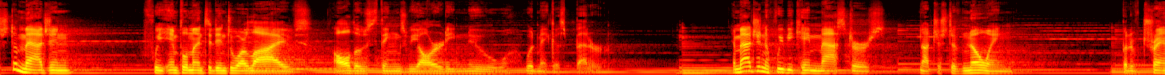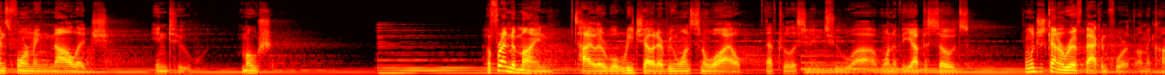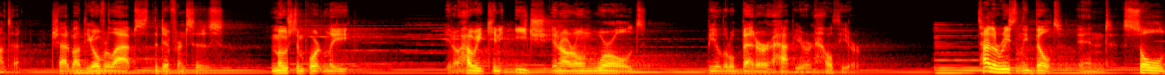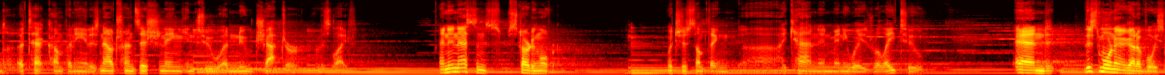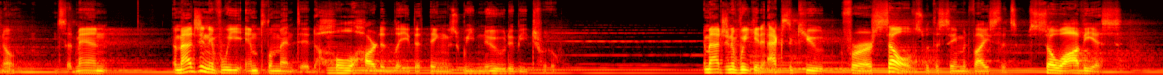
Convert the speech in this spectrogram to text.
Just imagine if we implemented into our lives all those things we already knew would make us better. Imagine if we became masters not just of knowing, but of transforming knowledge into motion. A friend of mine, Tyler, will reach out every once in a while after listening to uh, one of the episodes, and we'll just kind of riff back and forth on the content, chat about the overlaps, the differences, most importantly, you know, how we can each in our own world be a little better, happier, and healthier. Tyler recently built and sold a tech company and is now transitioning into a new chapter of his life. And in essence, starting over, which is something uh, I can in many ways relate to. And this morning I got a voice note and said, Man, imagine if we implemented wholeheartedly the things we knew to be true. Imagine if we could execute for ourselves with the same advice that's so obvious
